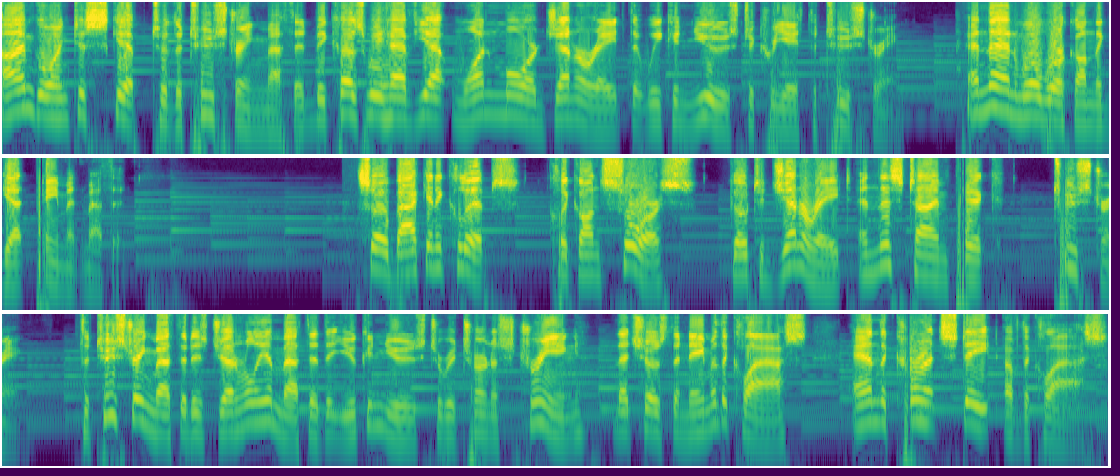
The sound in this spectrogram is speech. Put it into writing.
I'm going to skip to the toString method because we have yet one more generate that we can use to create the toString. And then we'll work on the getPayment method. So back in Eclipse, click on Source, go to Generate, and this time pick toString. The toString method is generally a method that you can use to return a string that shows the name of the class and the current state of the class,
